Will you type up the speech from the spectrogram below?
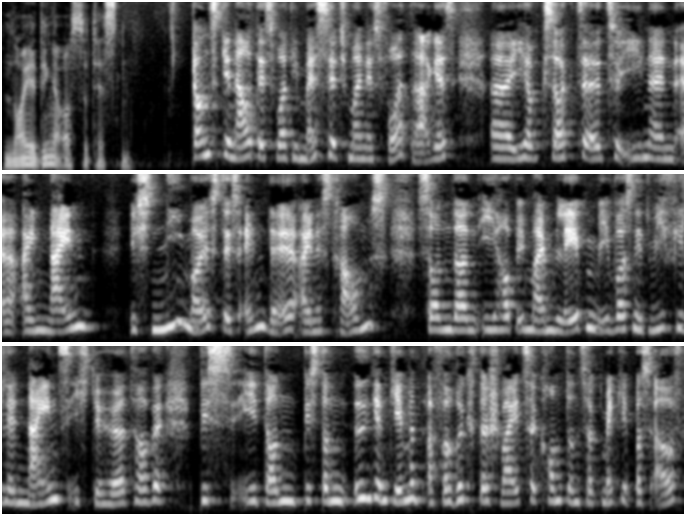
neue Dinge auszutesten? Ganz genau, das war die Message meines Vortrages. Ich habe gesagt zu Ihnen, ein Nein ist niemals das Ende eines Traums, sondern ich habe in meinem Leben, ich weiß nicht, wie viele Neins ich gehört habe, bis ich dann, bis dann irgendjemand, ein verrückter Schweizer kommt und sagt, Mackie, pass auf,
